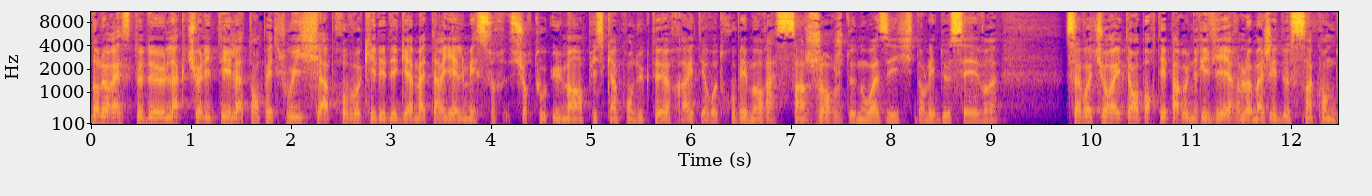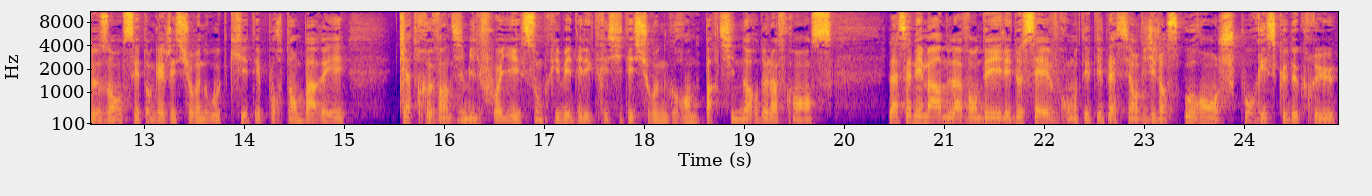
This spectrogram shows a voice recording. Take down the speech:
Dans le reste de l'actualité, la tempête Louis a provoqué des dégâts matériels mais surtout humains puisqu'un conducteur a été retrouvé mort à Saint-Georges-de-Noisé dans les Deux-Sèvres. Sa voiture a été emportée par une rivière. L'homme âgé de 52 ans s'est engagé sur une route qui était pourtant barrée. 90 000 foyers sont privés d'électricité sur une grande partie nord de la France. La Seine-et-Marne, la Vendée et les Deux-Sèvres ont été placés en vigilance orange pour risque de crue.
